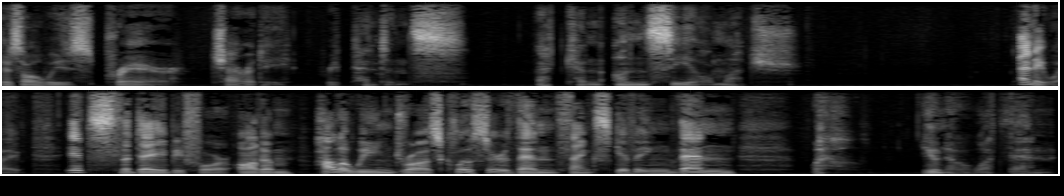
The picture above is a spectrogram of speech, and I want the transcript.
there's always prayer, charity, repentance. That can unseal much. Anyway, it's the day before autumn. Halloween draws closer, then Thanksgiving, then, well, you know what then.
